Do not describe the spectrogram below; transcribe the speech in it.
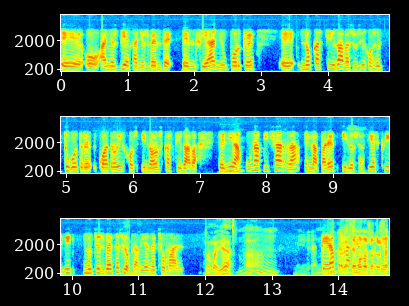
eh, o años 10, años 20 en Ciañu porque eh, no castigaba a sus hijos. Él tuvo cuatro hijos y no los castigaba. Tenía una pizarra en la pared y los hacía escribir muchas veces lo que habían hecho mal. Toma ya. Ah. Que era muy hacemos nosotros a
